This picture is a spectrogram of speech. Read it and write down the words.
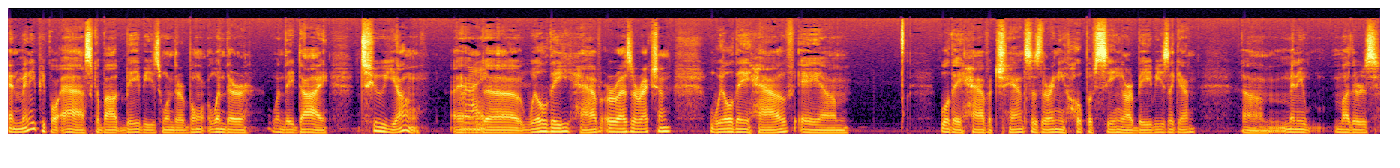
And many people ask about babies when they're born, when they're when they die too young, and Right. uh, will they have a resurrection? Will they have a um, will they have a chance? Is there any hope of seeing our babies again? Um, many mothers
